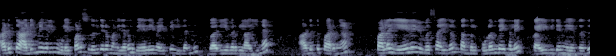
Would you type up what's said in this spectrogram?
அடுத்து அடிமைகளின் உழைப்பால் சுதந்திர மனிதர்கள் வேலை வாய்ப்பை இழந்து வறியவர்களாகினர் அடுத்து பாருங்க. பல ஏழை விவசாயிகள் தங்கள் குழந்தைகளை கைவிட நேர்ந்தது.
